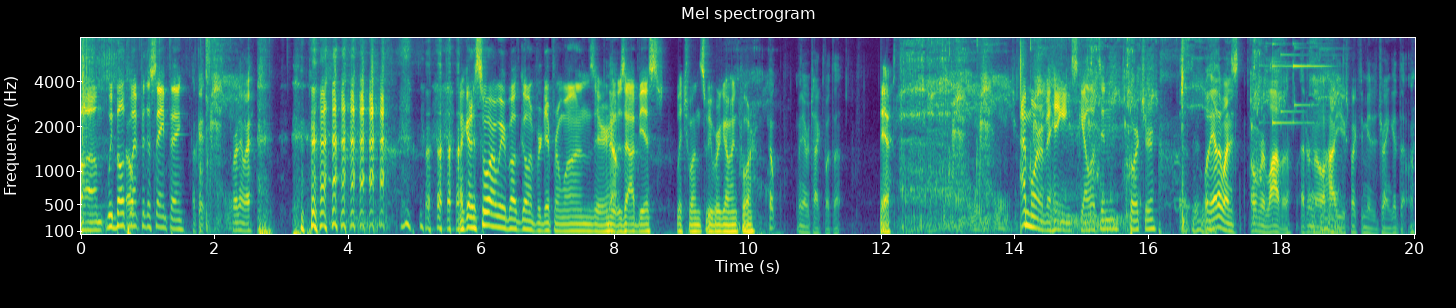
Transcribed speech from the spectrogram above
Um, we both Oh. went for the same thing. Okay. Run away. I could have swore we were both going for different ones, or No. it was obvious which ones we were going for. Nope. We never talked about that. Yeah. I'm more of a hanging skeleton torture. Well, the other one's over lava. I don't know how you expected me to try and get that one.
